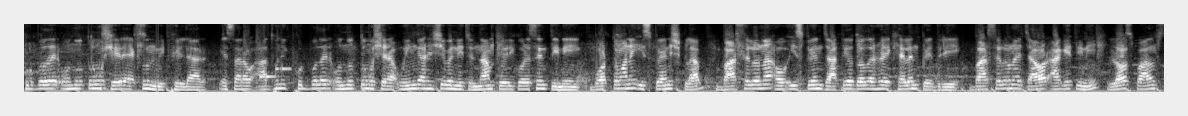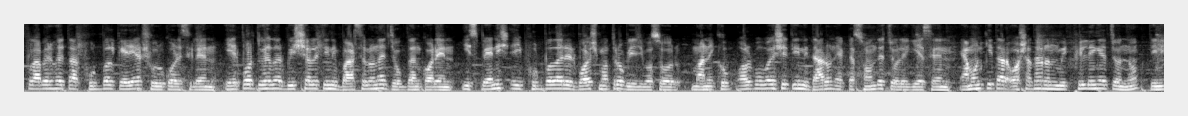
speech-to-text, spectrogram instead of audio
ফুটবলের অন্যতম সেরা একজন মিডফিল্ডার। এছাড়াও আধুনিক ফুটবলের অন্যতম সেরা উইঙ্গার হিসেবে নিজের নাম তৈরি করেছেন তিনি। বর্তমানে স্প্যানিশ ক্লাব বার্সেলোনা ও স্পেন জাতীয় দলের হয়ে খেলেন পেদ্রি। বার্সেলোনায় যাওয়ার আগে তিনি লস পালমস ক্লাবের হয়ে তার ফুটবল ফুটবল কেরিয়ার শুরু করেছিলেন। এরপর দুই সালে তিনি বার্সেলোনায় যোগদান করেন। স্প্যানিশ এই ফুটবলারের বয়স মাত্র বিশ বছর। মানে খুব অল্প বয়সে তিনি দারুণ একটা ছন্দে চলে গিয়েছেন। এমনকি তার অসাধারণ মিডফিল্ডিং এর জন্য তিনি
